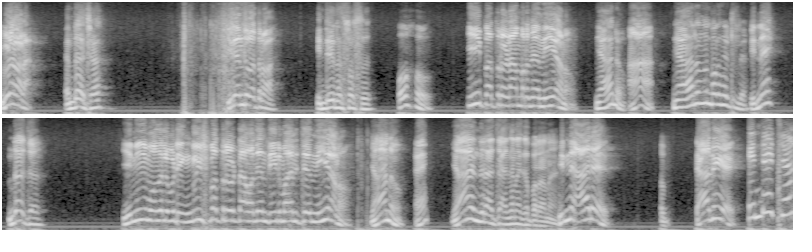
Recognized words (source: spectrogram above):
ഇവിടെ വേണം എന്താ അച്ഛാ? ഇതെന്ത് പത്രമാ? ഇന്ത്യൻ എക്സ്പ്രസ്. ഓഹോ. ഈ പത്രം ഇടാൻ പറഞ്ഞ നീയാണോ? ഞാനോ? ആ. ഞാനൊന്നും പറഞ്ഞിട്ടില്ല. പിന്നെ? എന്താ ചാ ഇനി മുതൽ ഇവിടെ ഇംഗ്ലീഷ് പത്രം ഇട്ടാ മതി തീരുമാനിച്ചത് നീയാണോ? ഞാനോ? ഏ? ഞാൻ എന്തിനാ അങ്ങനൊക്കെ പറയണേ? പിന്നെ ആര്? രാധികേ. എന്താ അച്ഛാ?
